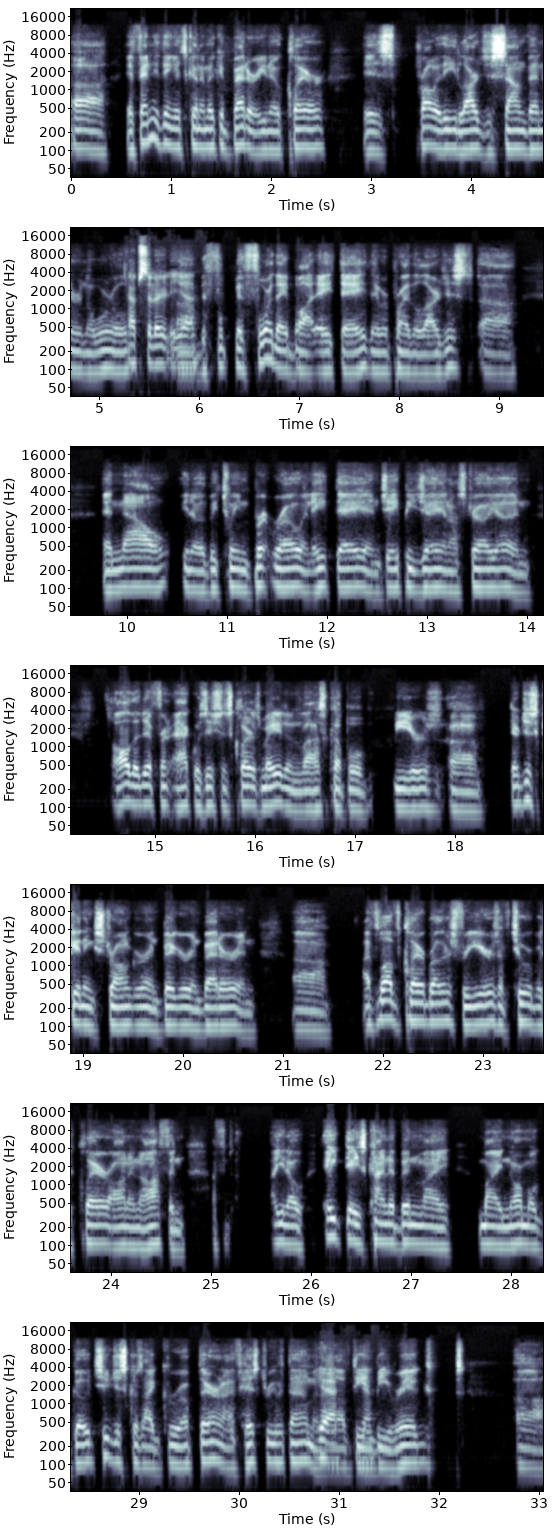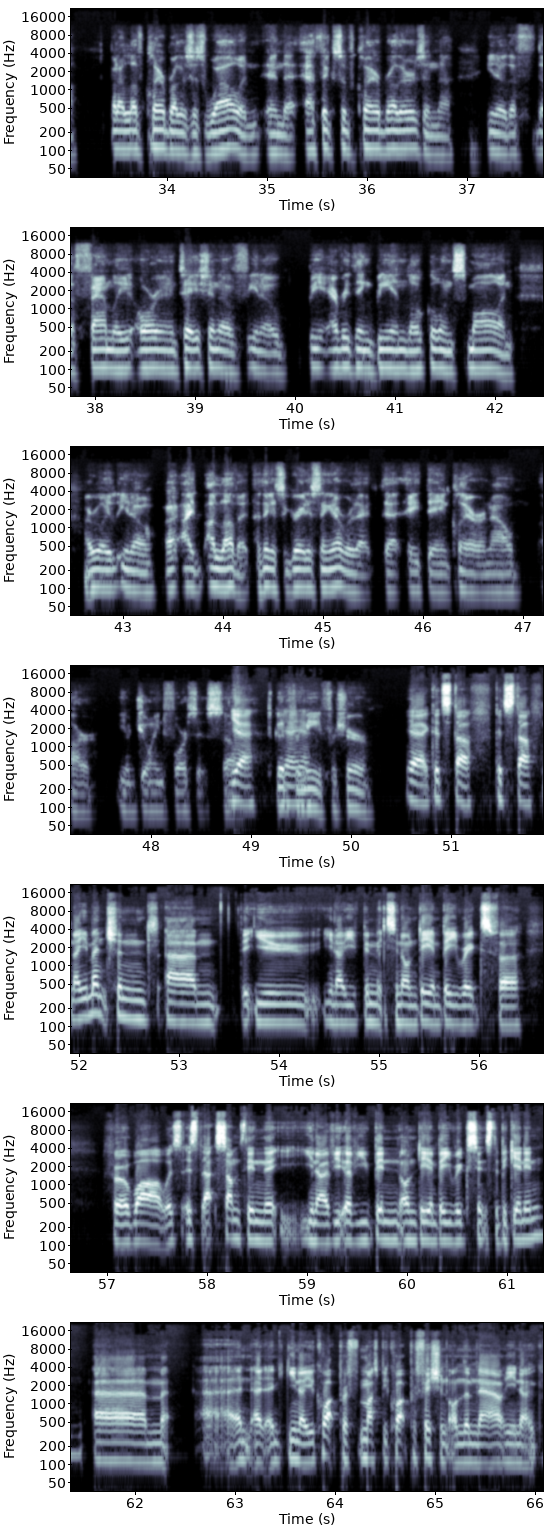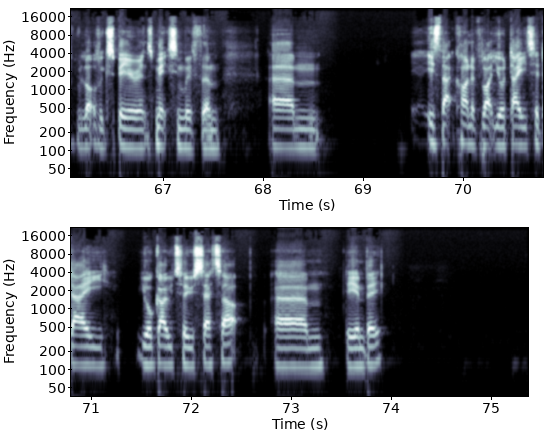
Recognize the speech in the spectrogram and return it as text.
Uh, if anything, it's going to make it better. You know, Clair is probably the largest sound vendor in the world. Absolutely, uh, yeah. Uh, before, before they bought Eighth Day, they were probably the largest. Uh, and now, you know, between Brit Row and Eighth Day and JPJ in Australia and all the different acquisitions Clair's made in the last couple years, uh, they're just getting stronger and bigger and better. And uh, I've loved Clair Brothers for years. I've toured with Clair on and off, and I've, you know, Eighth Days kind of been my my normal go to just because I grew up there and I have history with them, and yeah, I love D and B rigs. Uh, but I love Clair Brothers as well, and and the ethics of Clair Brothers, and the you know the the family orientation of you know be everything being local and small, and I really you know I I love it. I think it's the greatest thing ever that that Eighth Day and Clair are now are you know joined forces. So yeah, it's good yeah, for yeah. me for sure. Yeah, good stuff. Good stuff. Now you mentioned um, that you you know you've been mixing on D and B rigs for for a while. Was is that something that you know have you have you been on D and B rigs since the beginning? Um, and, and, and, you know you're quite prof- must be quite proficient on them now. You know a lot of experience mixing with them. Um, is that kind of like your day to day your go to setup um, D and B?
